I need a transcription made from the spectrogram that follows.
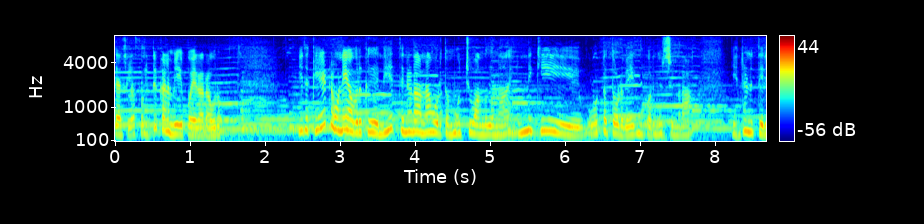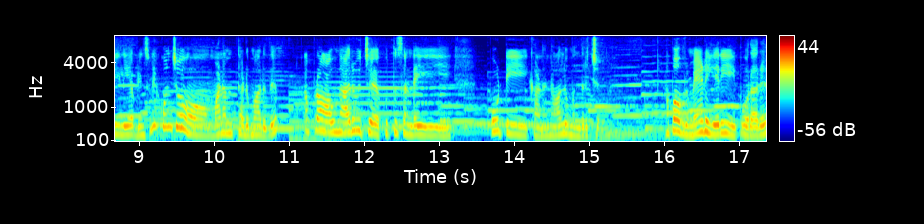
கேஷுவலாக சொல்லிட்டு கிளம்பி போயிடுறாரு அவரும். இதை கேட்ட அவருக்கு நேற்று என்னடானா ஒருத்தர் மூச்சு வாங்குதுன்னா இன்னைக்கு ஓட்டத்தோட வேகம் குறைஞ்சிருச்சுங்கிறான். என்னென்னு தெரியலையே அப்படின்னு சொல்லி கொஞ்சம் மனம் தடுமாறுது. அப்புறம் அவங்க அறிவித்த குத்து சண்டை போட்டிக்கான நாளும் வந்துருச்சு. அப்போ அவர் மேடை ஏறி போகிறாரு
